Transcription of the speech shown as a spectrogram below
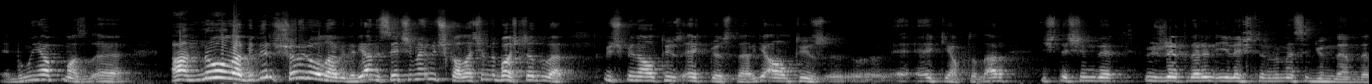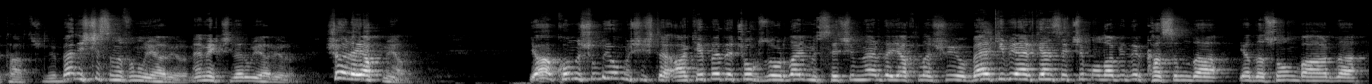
E, bunu yapmaz. E, ha, ne olabilir? Şöyle olabilir. Yani seçime 3 kala şimdi başladılar. 3600 ek gösterge, 600 e, ek yaptılar. İşte şimdi ücretlerin iyileştirilmesi gündemde tartışılıyor. Ben işçi sınıfını uyarıyorum, emekçileri uyarıyorum. Şöyle yapmayalım. Ya konuşuluyormuş işte AKP de çok zordaymış seçimler de yaklaşıyor. Belki bir erken seçim olabilir Kasım'da ya da sonbaharda.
